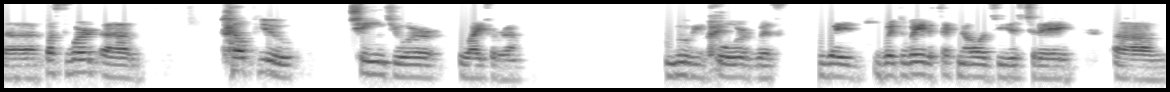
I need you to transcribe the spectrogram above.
uh, what's the word, uh, help you change your life around moving right. forward with the way with the way the technology is today um,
